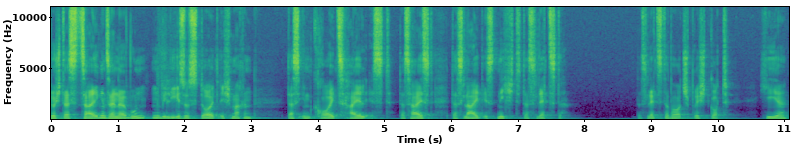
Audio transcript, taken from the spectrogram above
durch das Zeigen seiner Wunden will Jesus deutlich machen, dass im Kreuz Heil ist. Das heißt, das Leid ist nicht das Letzte. Das letzte Wort spricht Gott, hier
